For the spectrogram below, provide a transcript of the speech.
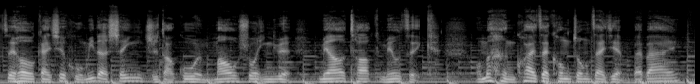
最后，感谢虎咪的声音指导顾问猫说音乐 Meow Talk Music。我们很快在空中再见，拜拜。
